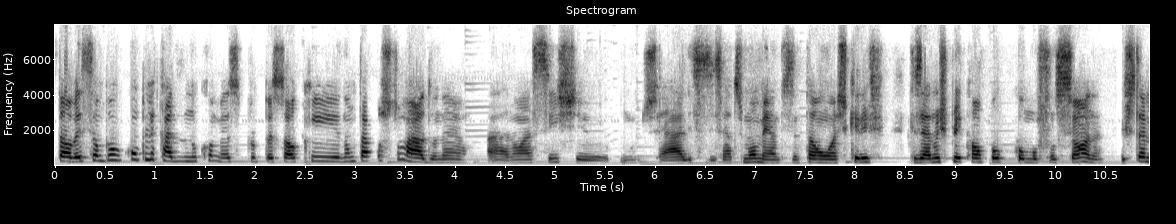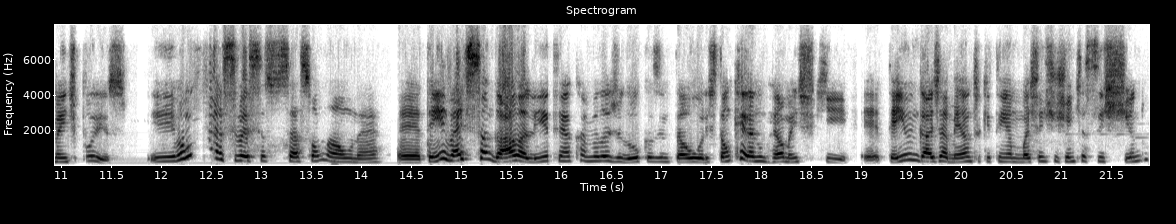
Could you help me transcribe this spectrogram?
talvez ser um pouco complicado no começo pro pessoal que não tá acostumado, né? A, não assiste muitos realities em certos momentos. Então, acho que eles quiseram explicar um pouco como funciona, justamente por isso. E vamos ver se vai ser sucesso ou não, né? É, tem a Ivete Sangalo ali, tem a Camila de Lucas, então eles estão querendo realmente que é, tenha um engajamento, que tenha bastante gente assistindo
